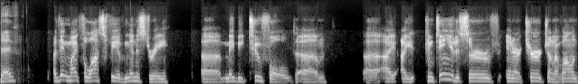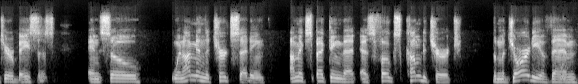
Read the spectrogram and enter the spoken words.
Dave? I think my philosophy of ministry uh, may be twofold. Um, uh, I, I continue to serve in our church on a volunteer basis. And so when I'm in the church setting, I'm expecting that as folks come to church, the majority of them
